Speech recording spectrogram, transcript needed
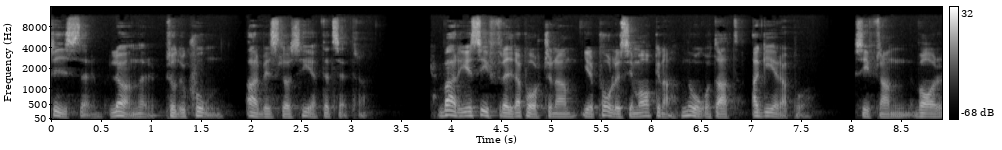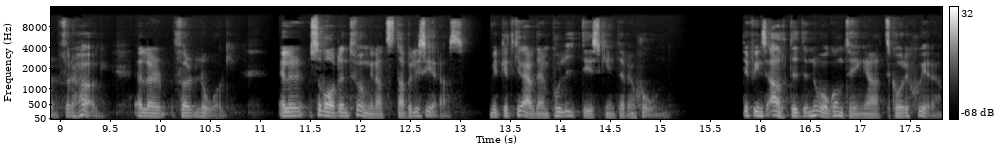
priser, löner, produktion, arbetslöshet etc. Varje siffra i rapporterna ger policymakarna något att agera på. Siffran var för hög, eller för låg, eller så var den tvungen att stabiliseras, vilket krävde en politisk intervention. Det finns alltid någonting att korrigera.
